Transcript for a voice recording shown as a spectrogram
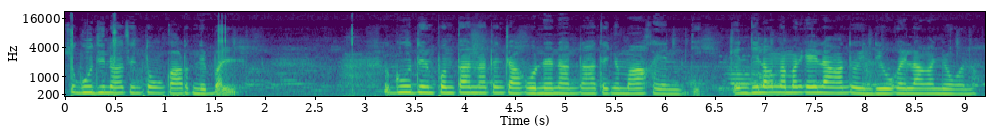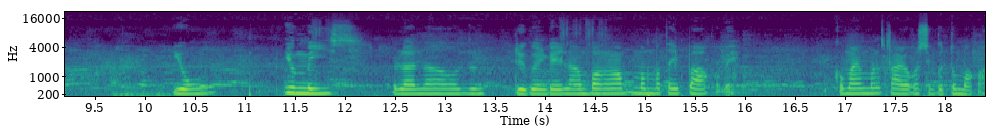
Sugudin natin tong carnival. Sugudin, puntahan natin tsaka kunin na natin yung mga candy. Candy lang naman kailangan to, hindi ko kailangan yung ano. Yung, yung maze. Wala na ako dun. Hindi ko yung kailangan. Baka mamatay pa ako eh. Kumain muna tayo kasi gutom ako.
